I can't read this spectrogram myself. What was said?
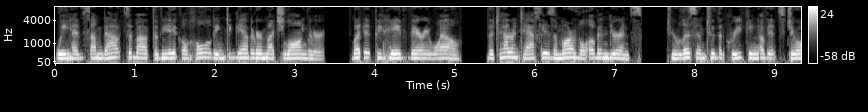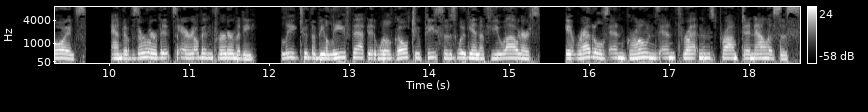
We had some doubts about the vehicle holding together much longer, but it behaved very well. The Tarantass is a marvel of endurance. To listen to the creaking of its joints, and observe its air of infirmity, lead to the belief that it will go to pieces within a few hours. It rattles and groans and threatens prompt analysis,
